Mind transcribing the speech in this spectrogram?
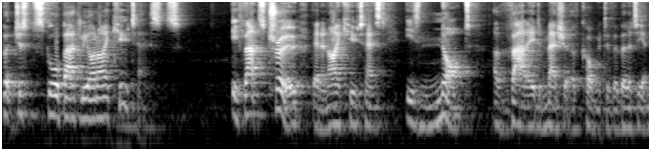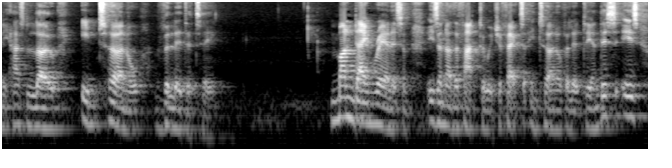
but just score badly on IQ tests? If that's true, then an IQ test is not a valid measure of cognitive ability and it has low internal validity. Mundane realism is another factor which affects internal validity, and this is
